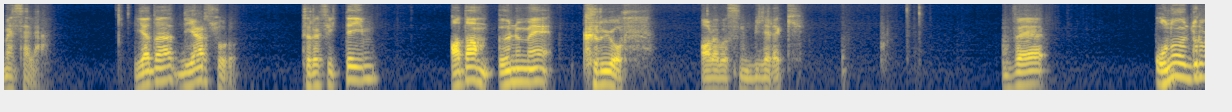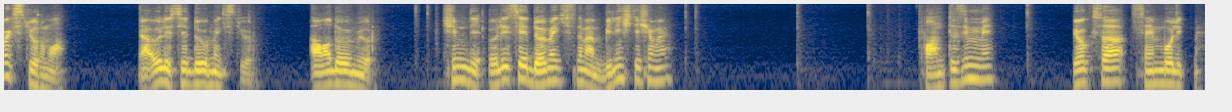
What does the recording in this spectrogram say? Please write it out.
Mesela. Ya da diğer soru. Trafikteyim. Adam önüme kırıyor arabasını bilerek. Ve onu öldürmek istiyorum o an. Ya öylesiye dövmek istiyorum. Ama dövmüyorum. Şimdi öylesiye dövmek istemem bilinç dışı mı? Fantezim mi? Yoksa sembolik mi?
